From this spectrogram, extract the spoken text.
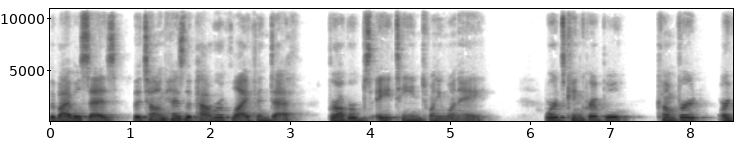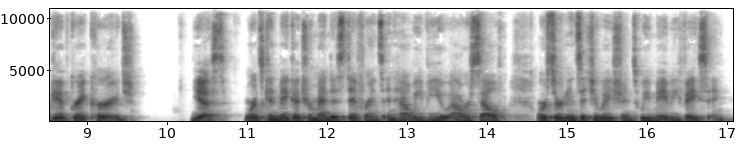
The Bible says, "The tongue has the power of life and death." Proverbs 18:21a. Words can cripple, comfort, or give great courage. Yes, words can make a tremendous difference in how we view ourselves or certain situations we may be facing.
